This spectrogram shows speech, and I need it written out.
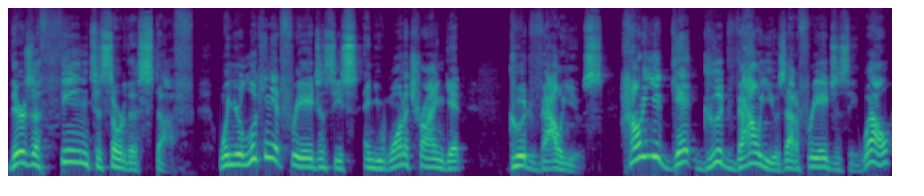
there's a theme to sort of this stuff. When you're looking at free agencies and you want to try and get good values, how do you get good values out of free agency? Well,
